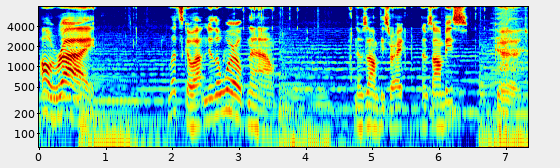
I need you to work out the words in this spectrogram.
Alright. Let's go out into the world now. No zombies, right? No zombies? Good.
